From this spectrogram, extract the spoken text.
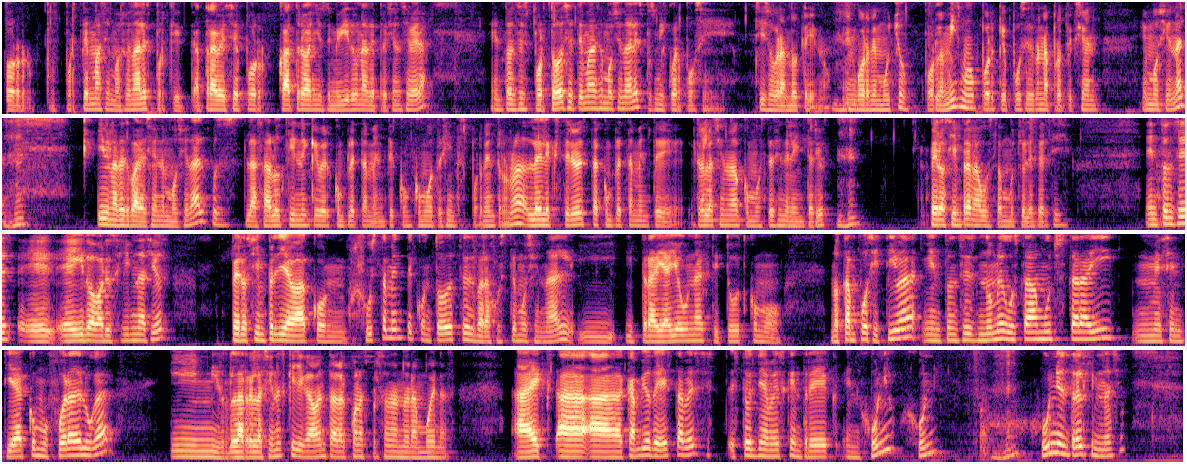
Por, por temas emocionales, porque atravesé por cuatro años de mi vida una depresión severa. Entonces, por todos esos temas emocionales, pues mi cuerpo se, se hizo grandote, ¿no? Engordé mucho por lo mismo, porque puse una protección emocional. Y una desvariación emocional, pues la salud tiene que ver completamente con cómo te sientes por dentro, ¿no? El exterior está completamente relacionado con cómo estés en el interior. Pero siempre me gusta mucho el ejercicio. Entonces, eh, he ido a varios gimnasios, pero siempre llevaba con, justamente con todo este desbarajuste emocional y, y traía yo una actitud como no tan positiva y entonces no me gustaba mucho estar ahí, me sentía como fuera de lugar y mis, las relaciones que llegaban a entablar con las personas no eran buenas. A, ex- a- a cambio de esta vez, est- esta última vez que entré en junio, junio, junio entré al gimnasio,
